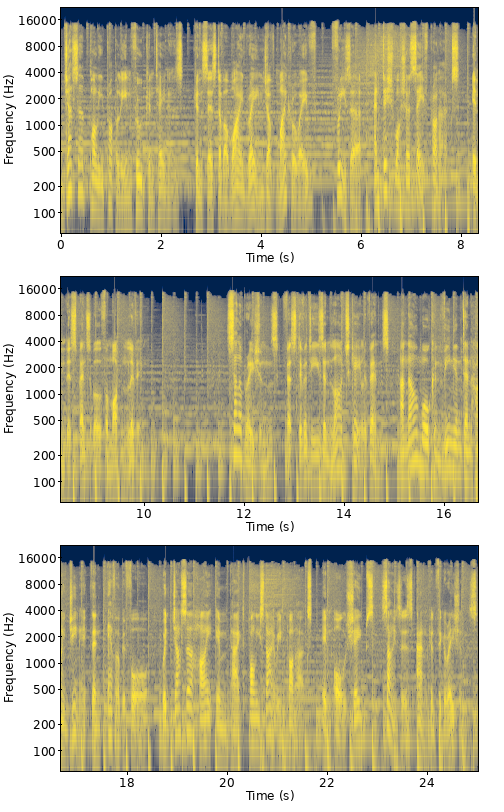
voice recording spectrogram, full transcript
Jasa polypropylene food containers consist of a wide range of microwave, freezer and dishwasher safe products indispensable for modern living. Celebrations, festivities and large-scale events are now more convenient and hygienic than ever before with Jasa high-impact polystyrene products in all shapes, sizes and configurations.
